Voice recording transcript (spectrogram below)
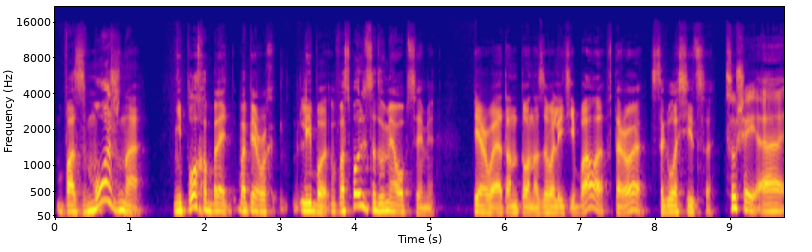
возможно, неплохо, блядь, во-первых, либо воспользоваться двумя опциями – Первое от Антона завалить ебало, второе согласиться. Слушай, а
